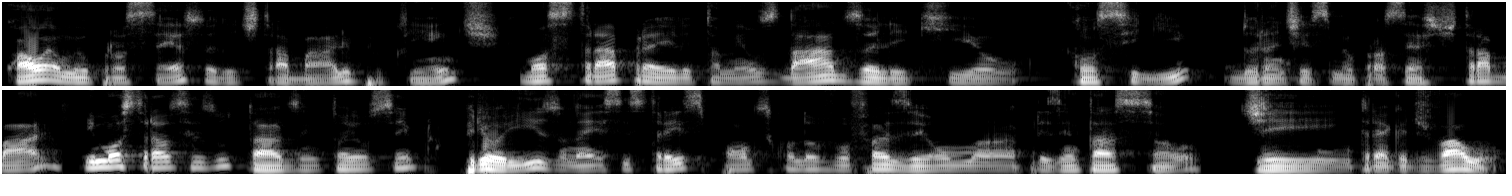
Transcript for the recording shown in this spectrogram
qual é o meu processo ali de trabalho para o cliente, mostrar para ele também os dados ali que eu consegui durante esse meu processo de trabalho e mostrar os resultados. Então eu sempre priorizo, né, esses três pontos quando eu vou fazer uma apresentação de entrega de valor.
